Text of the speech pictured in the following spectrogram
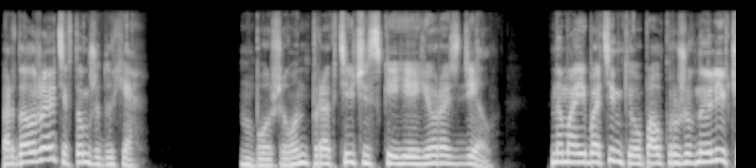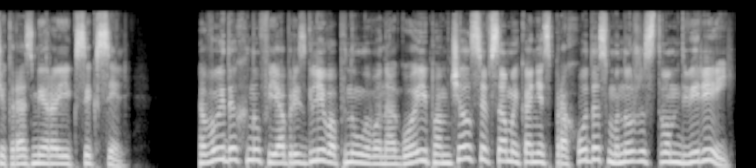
Продолжайте в том же духе». Боже, он практически ее раздел. На мои ботинки упал кружевной лифчик размера XXL. Выдохнув, я брезгливо пнул его ногой и помчался в самый конец прохода с множеством дверей,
